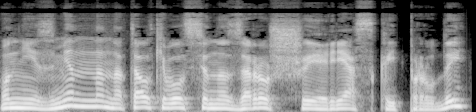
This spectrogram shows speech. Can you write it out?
он неизменно наталкивался на заросшие ряской пруды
